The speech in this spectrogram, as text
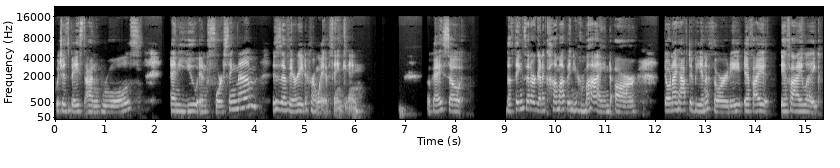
which is based on rules and you enforcing them, is a very different way of thinking. Okay. So the things that are going to come up in your mind are don't I have to be an authority? If I, if I like,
